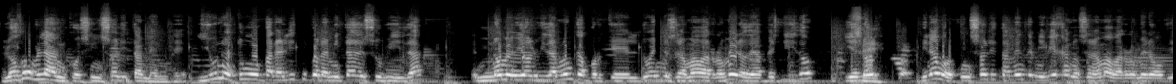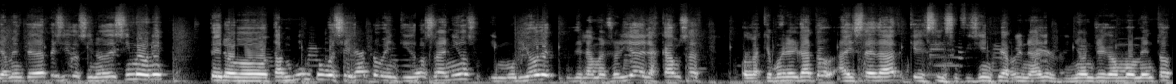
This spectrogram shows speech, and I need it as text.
los dos blancos insólitamente, y uno estuvo paralítico la mitad de su vida, no me voy a olvidar nunca porque el dueño se llamaba Romero de apellido, y el Sí. otro, mirá vos, insólitamente mi vieja no se llamaba Romero obviamente de apellido, sino de Simone, pero también tuvo ese gato 22 años y murió de, de la mayoría de las causas por las que muere el gato a esa edad, que es insuficiencia renal, el riñón llega a un momento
